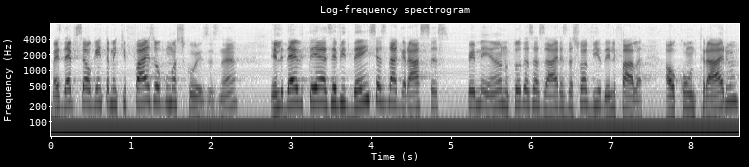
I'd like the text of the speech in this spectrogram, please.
mas deve ser alguém também que faz algumas coisas, né? Ele deve ter as evidências da graça permeando todas as áreas da sua vida. Ele fala: ao contrário,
